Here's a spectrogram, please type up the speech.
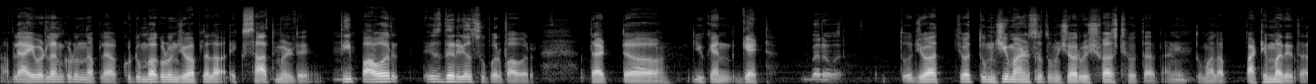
आपल्या आईवडिलांकडून आपल्या कुटुंबाकडून जेव्हा आपल्याला एक साथ मिळते ती power is the real superpower that you can get बरोबर. तो जेव्हा जेव्हा तुमची माणसं तुमच्यावर विश्वास ठेवतात आणि तुम्हाला पाठिंबा देतात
